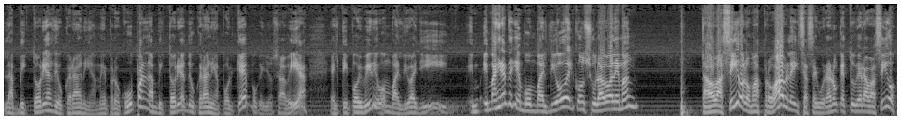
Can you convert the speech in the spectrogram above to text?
las victorias de Ucrania, me preocupan las victorias de Ucrania. ¿Por qué? Porque yo sabía, el tipo hoy vino y bombardeó allí. Imagínate que bombardeó el consulado alemán. Estaba vacío, lo más probable, y se aseguraron que estuviera vacío,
